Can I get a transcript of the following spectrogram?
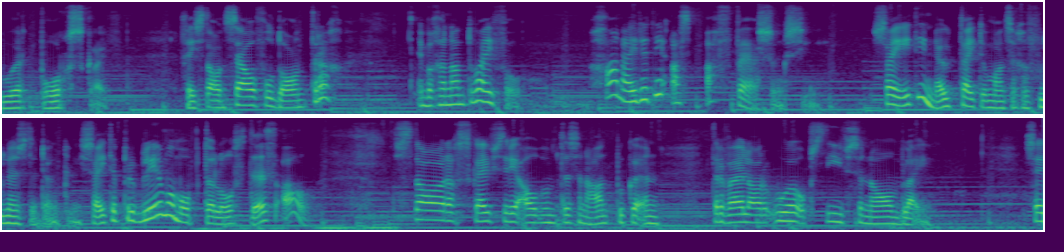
woord borg skryf. Sy staan self voldaan terug en begin dan twyfel. Gaan hy dit nie as afpersing sien nie? Sy het nie nou tyd om aan sy gevoelens te dink nie. Sy het 'n probleem om op te los, dis al. Stadig skuif sy die album tussen handboeke in terwyl haar oë op Steve se naam bly. Sy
